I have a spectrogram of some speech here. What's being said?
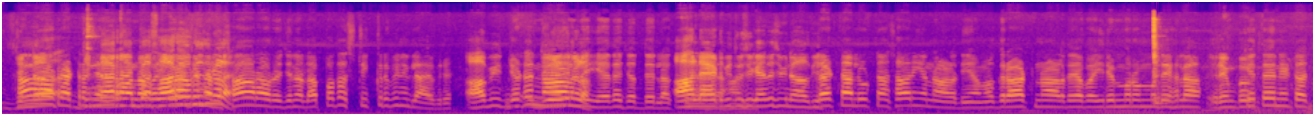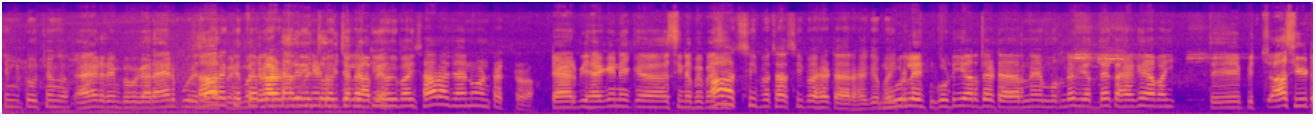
ਜਿੰਨਾ- ਸਾਰਾ ਟਰੈਕਟਰ ਜਿੰਨਾ genuine ਰੰਗ ਆ, ਬਾਈ, ਸਾਰਾ original original ਆ। ਸਾਰਾ original ਆਪਾਂ ਤਾਂ ਸਟicker ਵੀ ਨਹੀਂ ਲਾਇਆ ਵੀਰੇ। ਆ ਵੀ ਜਿਹੜੇ original ਨਾਲ ਆ। ਲਈ ਆ ਇਹਦੇ ਜੱਦੇ ਲੱਗ ਆਹ ਲਾਈਟ ਵੀ ਤੁਸੀਂ ਕਹਿੰਦੇ ਸੀ ਵੀ ਨਾਲ ਦੀ ਆ। ਲਾਈਟਾਂ ਲੂਟਾਂ ਸਾਰੀਆਂ ਨਾਲ ਦੀਆਂ ਮਗਰਾਟ ਨਾਲ ਦੇ ਆ ਬਾਈ ਰਿਮ ਰੁਮ ਦੇਖ ਲਾ। ਰਿੰਬ ਕਿਤੇ ਨਹੀਂ ਟੱਚਿੰਗ ਟੂਚਿੰਗ ਐਂਡ ਰਿੰਬ ਵਗੈਰਾ ਐਨ ਪੂਰੇ ਸਾਰੇ ਸਾਫ਼ ਨੇ। ਕਿਤੇ ਮਗਰਾਟਾਂ ਬੈਲਟ ਦੇ ਦੀ ਵਿੱਚੋਂ ਵੀ ਨੀਟ ਚੰਗਾ ਲੱਗੀ ਪਿਆ। ਹੋਈ ਬਾਈ ਸਾਰਾ ਜੈਨੂਅਨ ਟਰੈਕਟਰ ਆ। ਟਾਇਰ ਵੀ ਹੈਗੇ ਨੇ 80 90 ਹਾਂ ਪੈਸੇ। 80 85 ਪੈਸੇ ਟਾਇਰ ਹੈਗੇ ਬਾਈ। ਮੂਰਲੇ। ਗੁੱਡੀਅਰ ਦੇ ਟਾਇਰ ਨੇ ਮੁਰਲੇ ਵੀ ਅੱਧੇ ਕ ਹੈਗੇ ਆ ਬਾਈ। ਤੇ ਪਿੱਛ ਆ ਸੀਟ।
